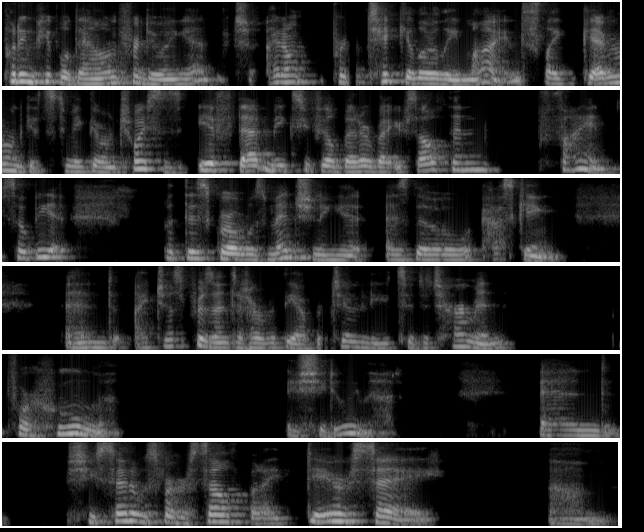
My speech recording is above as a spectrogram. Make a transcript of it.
putting people down for doing it, which I don't particularly mind. Like everyone gets to make their own choices. If that makes you feel better about yourself, then fine, so be it. But this girl was mentioning it as though asking. And I just presented her with the opportunity to determine for whom is she doing that? And she said it was for herself, but I dare say, um,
